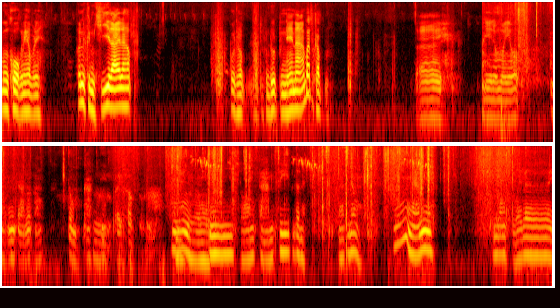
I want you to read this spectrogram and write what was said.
มือโคกนี่ครับอันนี้เพิ่นขึ้นขี้ร้ายแล้วครับพูดครับดูดเป็นให้นาบัดครับไปนี่น้ำมันครับอืมนี่การรถเอาต้มค่ะอืมไปครับอืมหนึ่งสองสามสี่เป็นตัวไหนนะพี่น้องอืมงามนี่ กำลังสวยเลย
